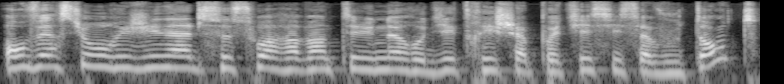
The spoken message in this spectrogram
en version originale ce soir à 21h au Dietrich à Poitiers si ça vous tente.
